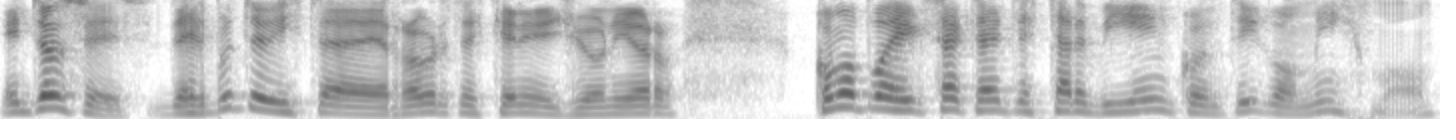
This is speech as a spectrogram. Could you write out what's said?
Entonces, desde el punto de vista de Robert F. Kennedy Jr., ¿cómo puedes exactamente estar bien contigo mismo?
